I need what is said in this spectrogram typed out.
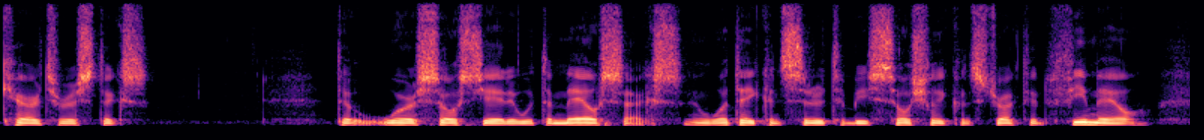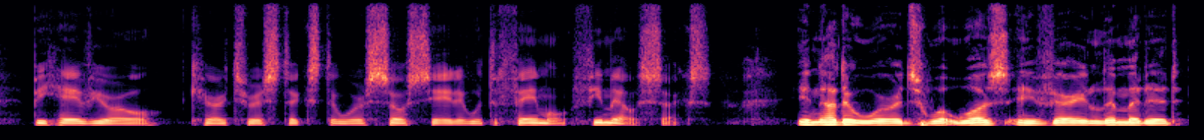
characteristics that were associated with the male sex and what they considered to be socially constructed female behavioral characteristics that were associated with the female, female sex. In other words, what was a very limited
